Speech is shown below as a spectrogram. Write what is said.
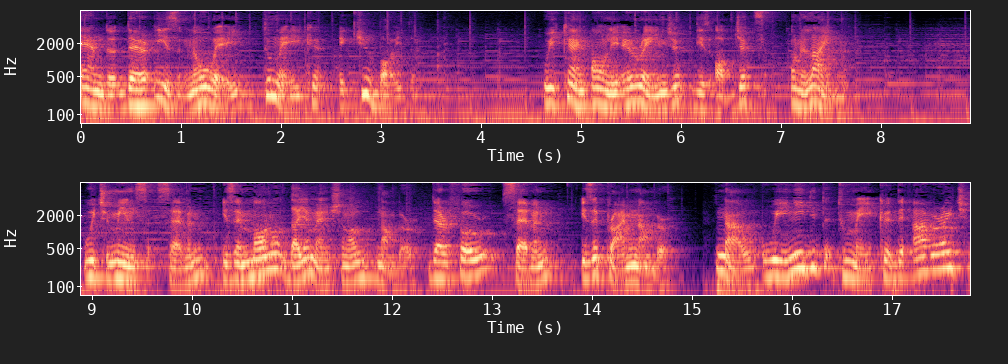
And there is no way to make a cuboid. We can only arrange these objects on a line, which means 7 is a monodimensional number. Therefore, 7 is a prime number. Now, we needed to make the average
